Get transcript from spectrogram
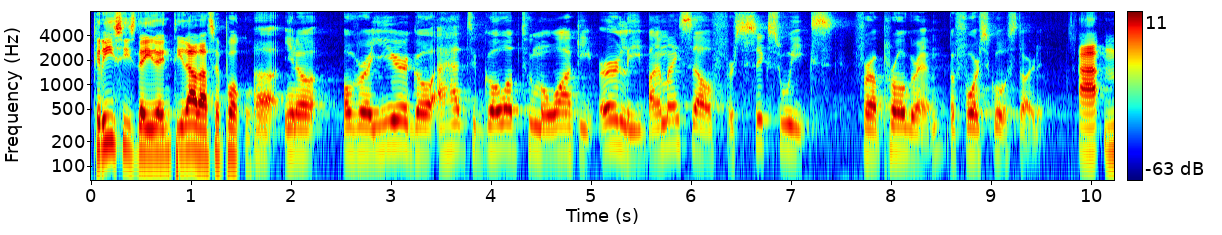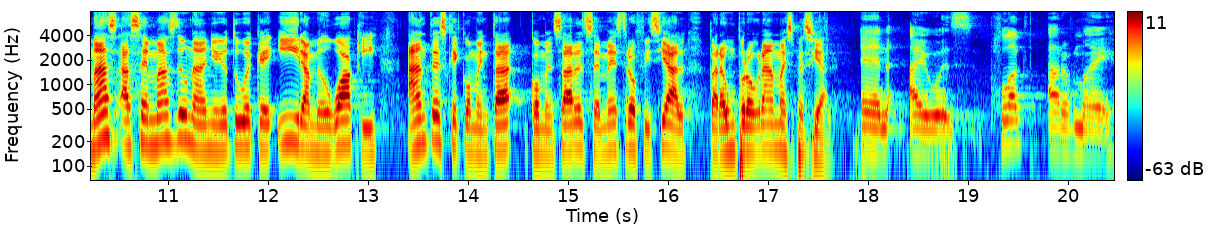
crisis de identidad hace poco. Uh, you know, over a year ago, I had to go up to Milwaukee early by myself for six weeks for a program before school started. A- más, hace más de un año yo tuve que ir a Milwaukee antes que comenta- comenzara el semestre oficial para un programa especial. And I was plucked out of my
